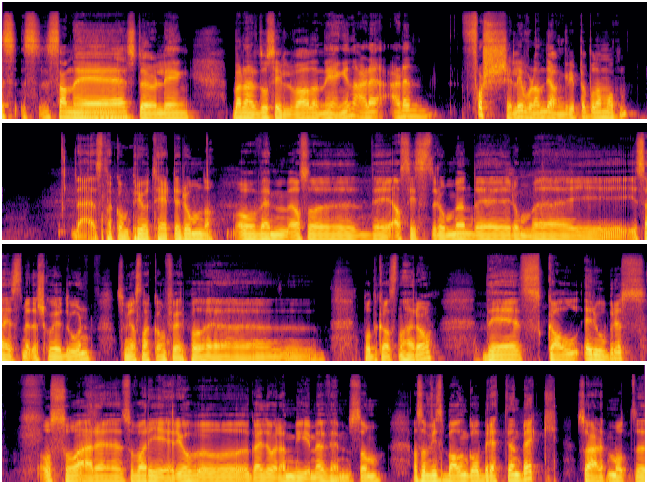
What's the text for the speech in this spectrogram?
Sané, Stirling, Bernardo Silva og denne gjengen. Er det, er det forskjell i hvordan de angriper på den måten? Det er snakk om prioriterte rom, da. Og hvem, altså det assistrommet, det rommet i, i 16-meterskorridoren, som vi har snakka om før på podkasten her òg, det skal erobres. Og så, det, så varierer jo Guardiola mye med hvem som Altså hvis ballen går bredt i en bekk, så er det på en måte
